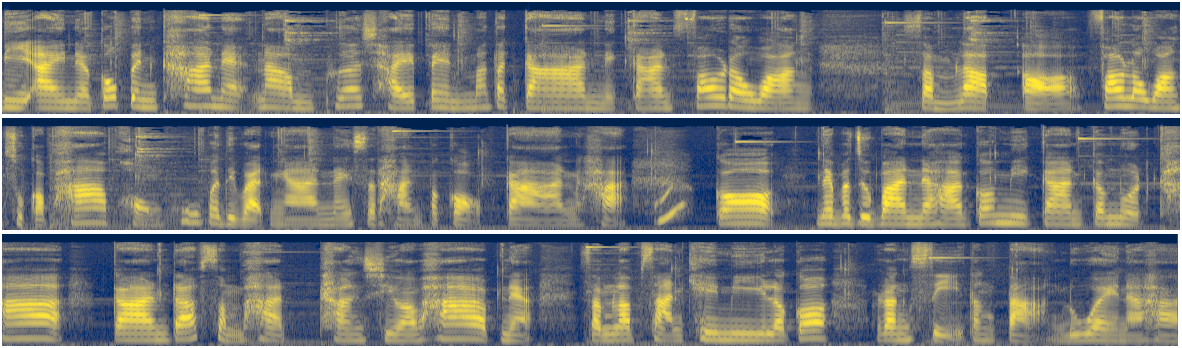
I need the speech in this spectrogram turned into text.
BEI เนี่ยก็เป็นค่าแนะนำเพื่อใช้เป็นมาตรการในการเฝ้าระวังสำหรับเฝ้าระวังสุขภาพของผู้ปฏิบัติงานในสถานประกอบการค่ะ ก็ในปัจจุบันนะคะก็มีการกำหนดค่าการรับสัมผัสทางชีวภาพเนี่ยสำหรับสารเคมีแล้วก็รังสีต่างๆด้วยนะคะ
